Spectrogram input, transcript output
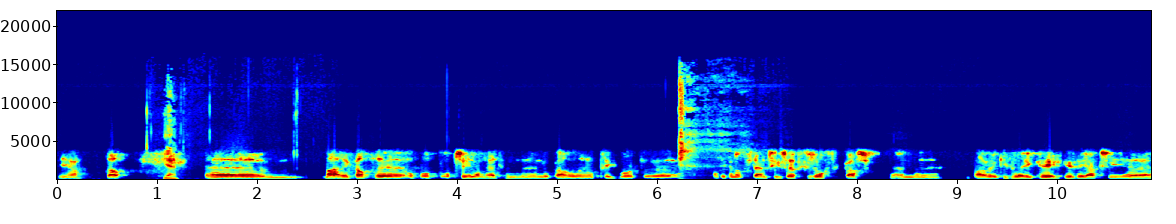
ja, dat. Ja. Ehm, maar ik had eh, op, op, op Zeelandnet, een eh, lokaal prikbord, eh, had ik een advertentie gezet, gezocht, kas. En eh, een paar weken geleden kreeg ik een reactie. eh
